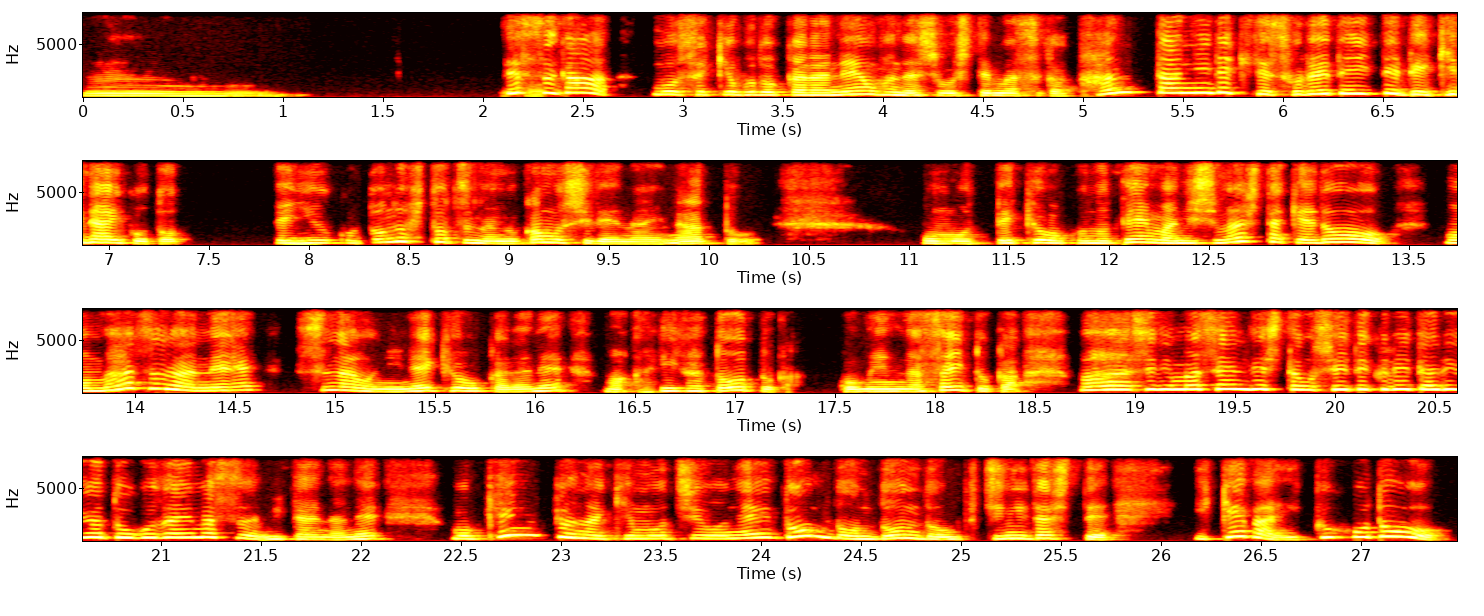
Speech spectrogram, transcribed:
うーん。ですが、もう先ほどからね、お話をしてますが、簡単にできてそれでいてできないことっていうことの一つなのかもしれないなと思って今日はこのテーマにしましたけど、もうまずはね、素直にね、今日からね、もうありがとうとか、ごめんなさいとか、まあ知りませんでした、教えてくれてありがとうございます、みたいなね、もう謙虚な気持ちをね、どんどんどんどん口に出していけばいくほど、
